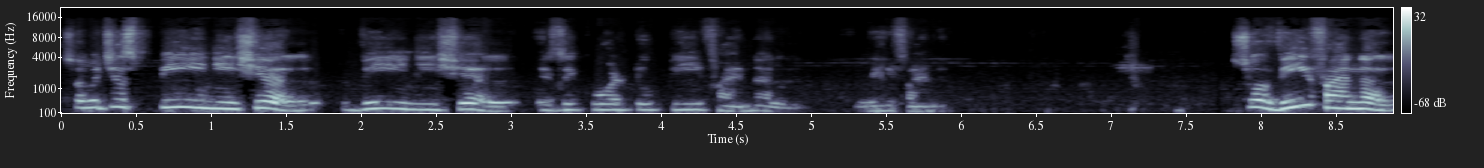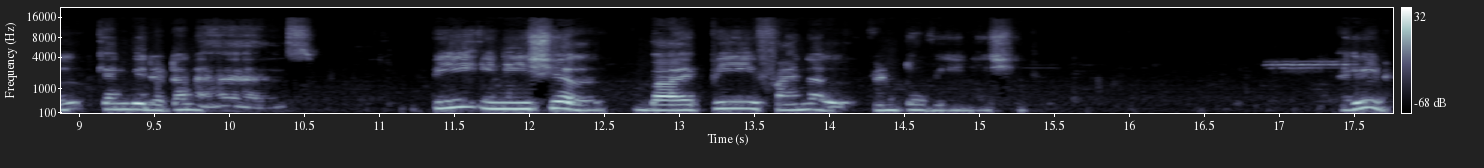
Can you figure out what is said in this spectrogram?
So, which is P initial, V initial is equal to P final, V final. So, V final can be written as P initial by P final into V initial. Agreed.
